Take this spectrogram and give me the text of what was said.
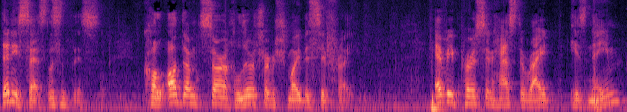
Then he says, listen to this. Kol Adam Tzarech Lirsham Shmoy Besifrei. Every person has to write his name.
